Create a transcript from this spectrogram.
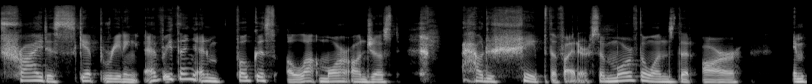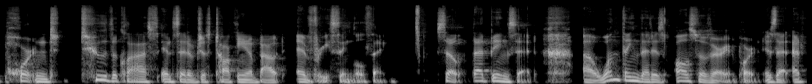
try to skip reading everything and focus a lot more on just how to shape the fighter. So more of the ones that are important to the class instead of just talking about every single thing. So, that being said, uh, one thing that is also very important is that at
